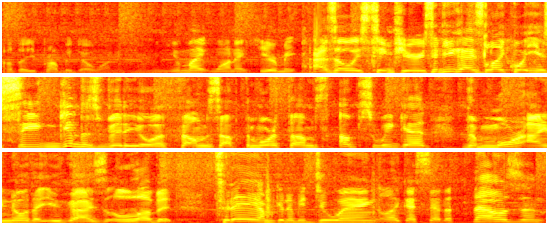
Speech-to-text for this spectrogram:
Although you probably don't want to hear me. You might want to hear me. As always, Team Furious, if you guys like what you see, give this video a thumbs up. The more thumbs ups we get, the more I know that you guys love it. Today I'm gonna be doing, like I said, a thousand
